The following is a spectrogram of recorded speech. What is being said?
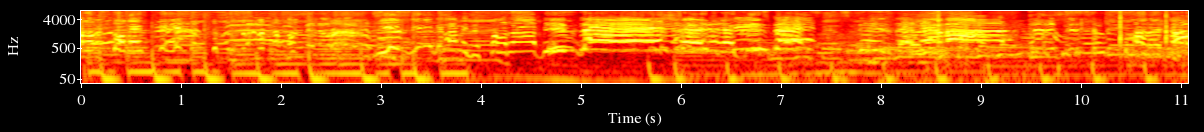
Aramız stop etti. Biz yine devam ediyoruz. Para Bizde şöhret bizde, sizde ne var? Para çok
